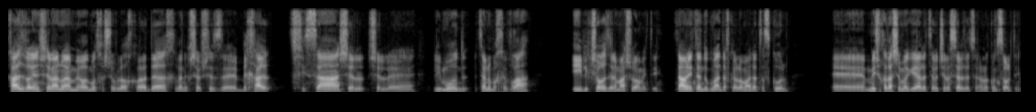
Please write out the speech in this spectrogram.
אחד הדברים שלנו היה מאוד מאוד חשוב לאורך כל הדרך, ואני חושב שזה בכלל תפיסה של, של uh, לימוד אצלנו בחברה, היא לקשור את זה למשהו אמיתי. סתם אני אתן דוגמה דווקא לא מה data school, אה, מישהו חדש שמגיע לצוות של ה sales אצלנו, ל consulting.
